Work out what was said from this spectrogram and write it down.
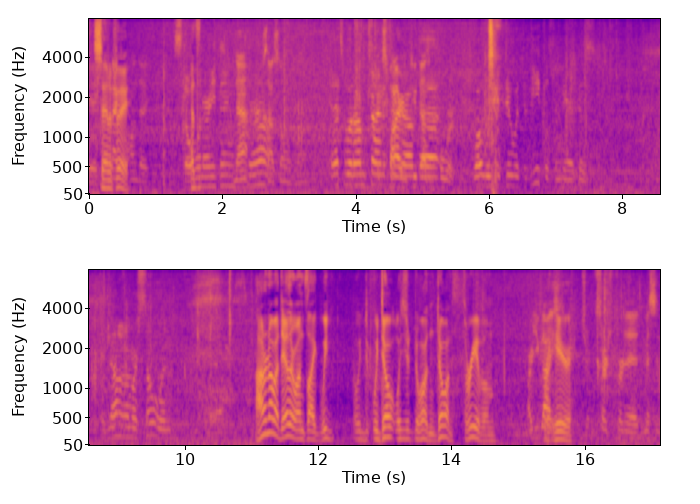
Yeah, Santa Fe. Hyundai. stolen or anything? Nah, Yeah. it's not stolen. no. That's what I'm trying Expired to in figure out. uh, 2004. what we could do with the vehicles from here, because if none of them are stolen, I don't know about the other ones. Like we we, we don't we don't want, don't three of them. Are you guys Right guys here. ch- searching for the missing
